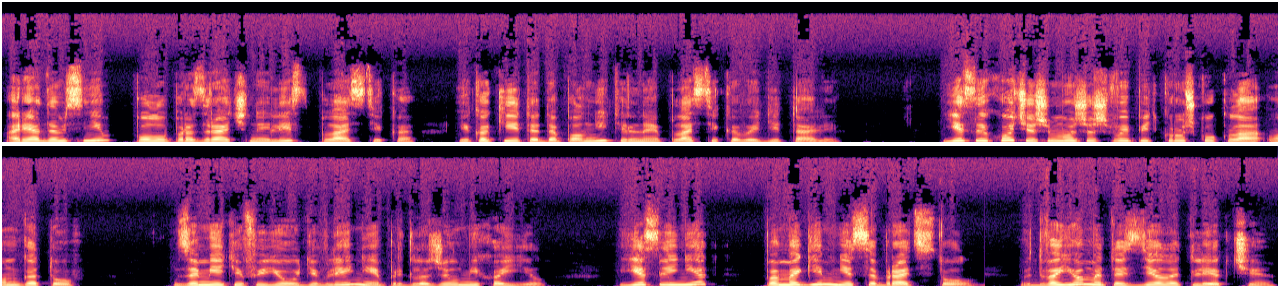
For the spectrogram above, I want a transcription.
а рядом с ним полупрозрачный лист пластика и какие-то дополнительные пластиковые детали. «Если хочешь, можешь выпить кружку кла, он готов», Заметив ее удивление, предложил Михаил. «Если нет, помоги мне собрать стол. Вдвоем это сделать легче».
